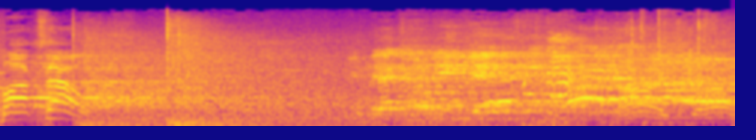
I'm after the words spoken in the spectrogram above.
Box out. Nice job.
